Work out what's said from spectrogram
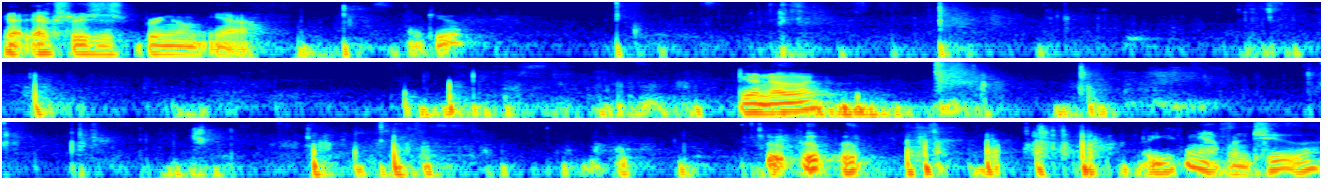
Got extras, just bring them. Yeah. Thank you. You got another one? Oop, oop, oop. Oh, you can have one too.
